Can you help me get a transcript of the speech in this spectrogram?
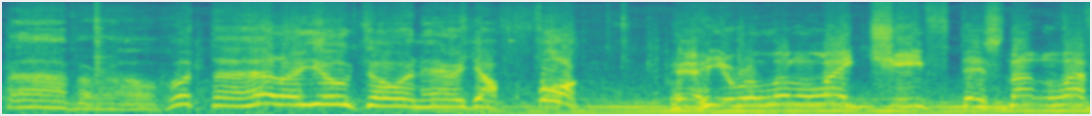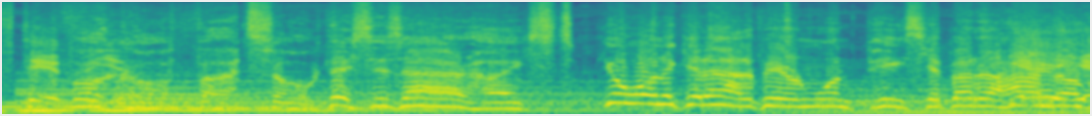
Barbaro, what the hell are you doing here, you fuck? Yeah, you're a little late, Chief. There's nothing left here for Fuck you. off, Fatso. This is our heist. You'll want to get out of here in one piece, you better hand over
